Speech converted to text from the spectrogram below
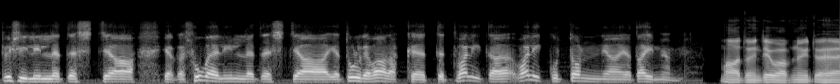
püsililledest ja, ja ka suvelilledest ja, ja tulge vaadake, et, et valida, valikut on ja, ja taimi on maatund jõuab nüüd ühe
